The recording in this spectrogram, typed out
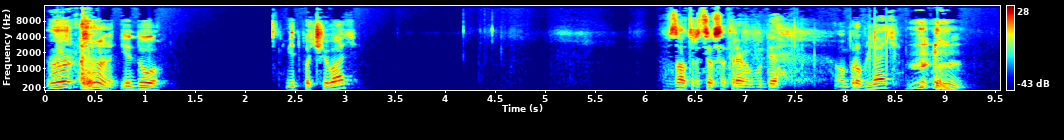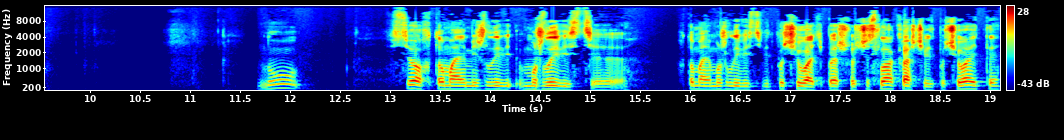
Іду відпочивати. Завтра це все треба буде обробляти. ну, все, хто має можливість, е, хто має можливість відпочивати 1 числа, краще відпочивайте.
